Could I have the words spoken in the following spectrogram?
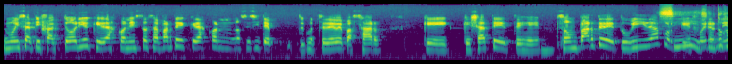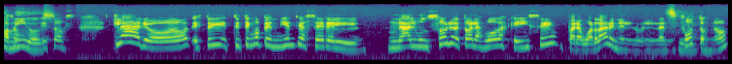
Muy, satisfactorio y quedas con eso, aparte quedas con, no sé si te, te debe pasar, que, que, ya te, son parte de tu vida porque fueron tus amigos. Esos, Claro, estoy, tengo pendiente hacer el, un álbum solo de todas las bodas que hice para guardar en, las fotos, ¿no?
